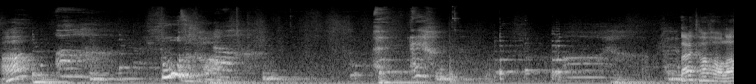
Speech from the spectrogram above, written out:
啊？啊，肚子疼？来，躺好了，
